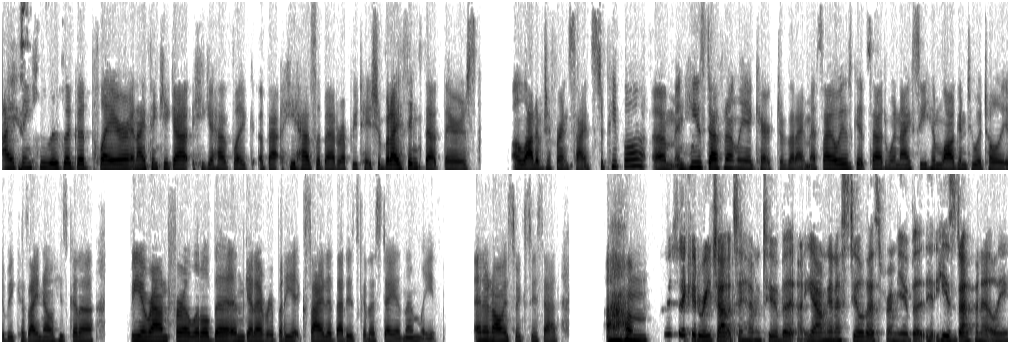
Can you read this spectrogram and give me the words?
I think he was a good player, and I think he got he has like a bad he has a bad reputation. But I think that there's a lot of different sides to people, um, and he's definitely a character that I miss. I always get sad when I see him log into Aetolia because I know he's gonna be around for a little bit and get everybody excited that he's gonna stay and then leave, and it always makes me sad. Um, I wish I could reach out to him too, but yeah, I'm gonna steal this from you. But he's definitely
